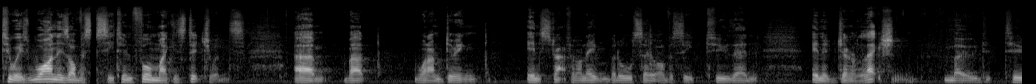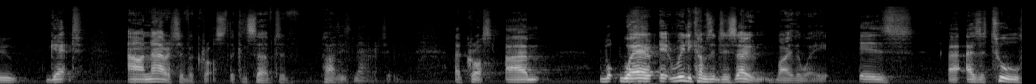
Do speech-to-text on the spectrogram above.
two ways. One is obviously to inform my constituents um, about what I'm doing in Stratford on Avon, but also obviously to then, in a general election mode, to get our narrative across, the Conservative Party's narrative across. Um, where it really comes into its own, by the way, is uh, as a tool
